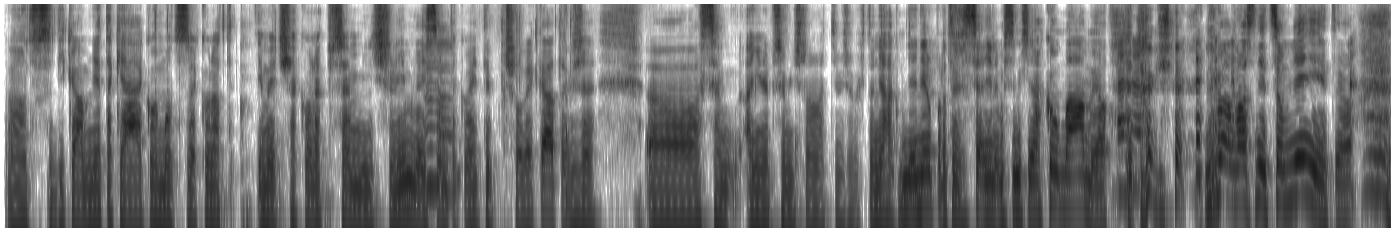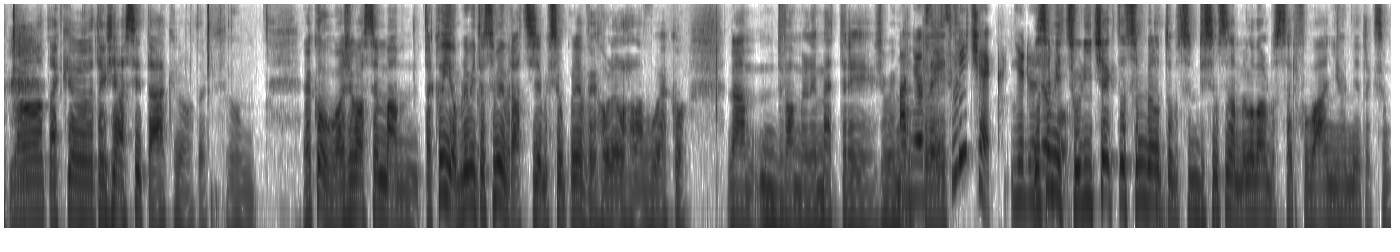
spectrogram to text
uh, co se týká mě, tak já jako moc jako nad image jako nepřemýšlím, nejsem mm-hmm. takový typ člověka, takže uh, jsem ani nepřemýšlel nad tím, že bych to nějak měnil, protože si ani nemyslím, že nějakou mám, jo, takže nemám vlastně co měnit, jo. No, tak, uh, takže asi tak, no, tak um, jako uvažoval jsem, mám takový období, to se mi vrací, že bych si úplně vyholil hlavu jako na dva milimetry, že bych měl A měl klid. jsi culíček Měl jsem mít culíček, to jsem byl, to, když jsem se zamiloval do surfování hodně, tak jsem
